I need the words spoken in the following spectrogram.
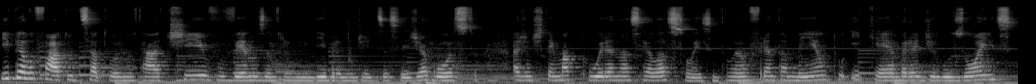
E pelo fato de Saturno estar tá ativo, Vênus entrando em Libra no dia 16 de agosto, a gente tem uma cura nas relações. Então, é um enfrentamento e quebra de ilusões,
